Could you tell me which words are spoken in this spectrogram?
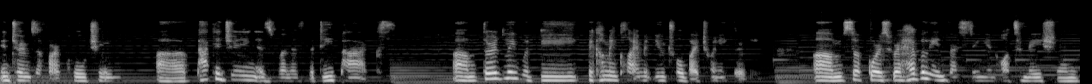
in terms of our cold chain uh, packaging as well as the DPACs. Um, thirdly, would be becoming climate neutral by 2030. Um, so, of course, we're heavily investing in automation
